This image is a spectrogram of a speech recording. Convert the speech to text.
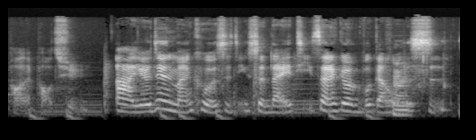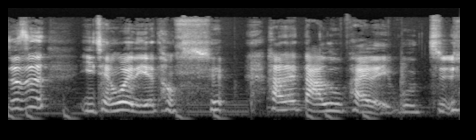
跑来跑去啊。有一件蛮酷的事情，顺带一提，虽然根本不干我的事，嗯、就是以前魏理的同学，他在大陆拍了一部剧，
